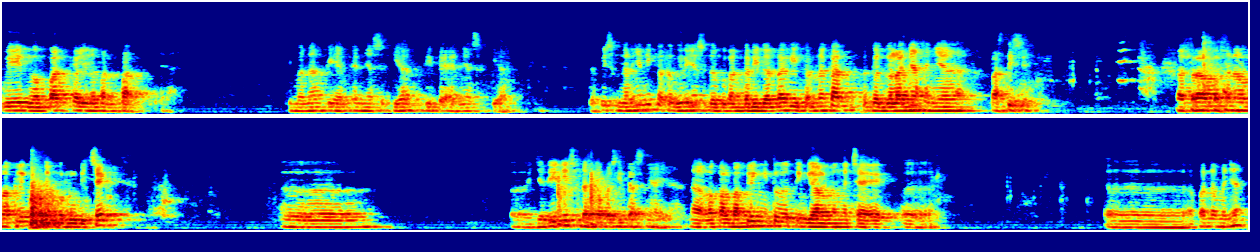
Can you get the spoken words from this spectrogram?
W24 kali 84 ya. Di mana VMN-nya sekian, VPN-nya sekian. Tapi sebenarnya ini kategorinya sudah bukan kandidat lagi karena kan kegagalannya hanya plastis ya. Lateral personal buckling yang perlu dicek. Uh, jadi ini sudah kapasitasnya ya. Nah, local buckling itu tinggal mengecek uh, uh, apa namanya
